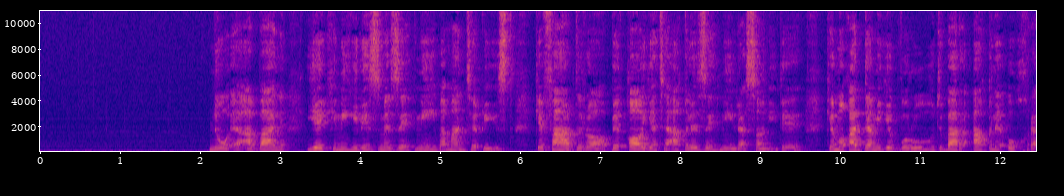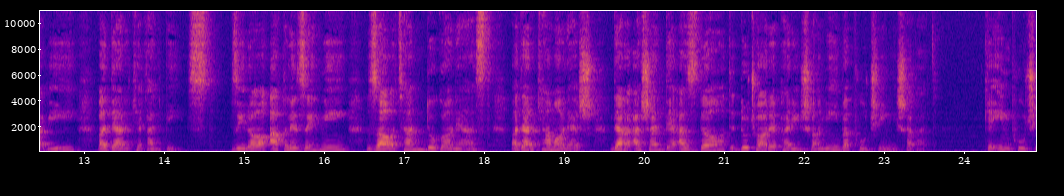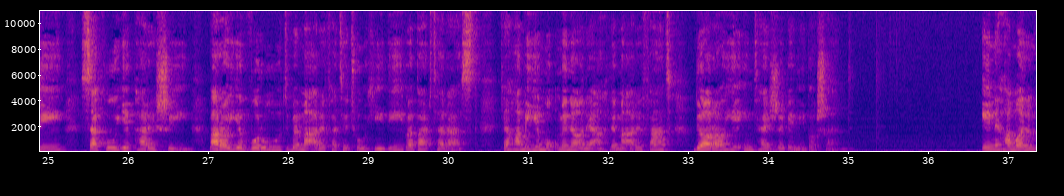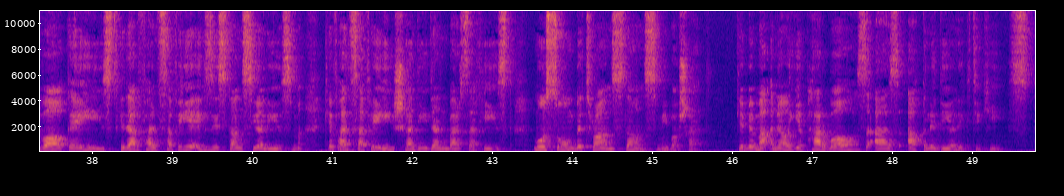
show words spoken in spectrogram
نوع اول یک نیهیلیزم ذهنی و منطقی است که فرد را به قایت عقل ذهنی رسانیده که مقدمه ورود بر عقل اخروی و درک قلبی است. زیرا عقل ذهنی ذاتا دوگانه است و در کمالش در اشد ازداد دچار پریشانی و پوچی می شود که این پوچی سکوی پرشی برای ورود به معرفت توحیدی و برتر است که همه مؤمنان اهل معرفت دارای این تجربه می باشند. این همان واقعی است که در فلسفه اگزیستانسیالیزم که فلسفه ای شدیدن برزخی است موسوم به ترانسدانس می باشد که به معنای پرواز از عقل دیالکتیکی است.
